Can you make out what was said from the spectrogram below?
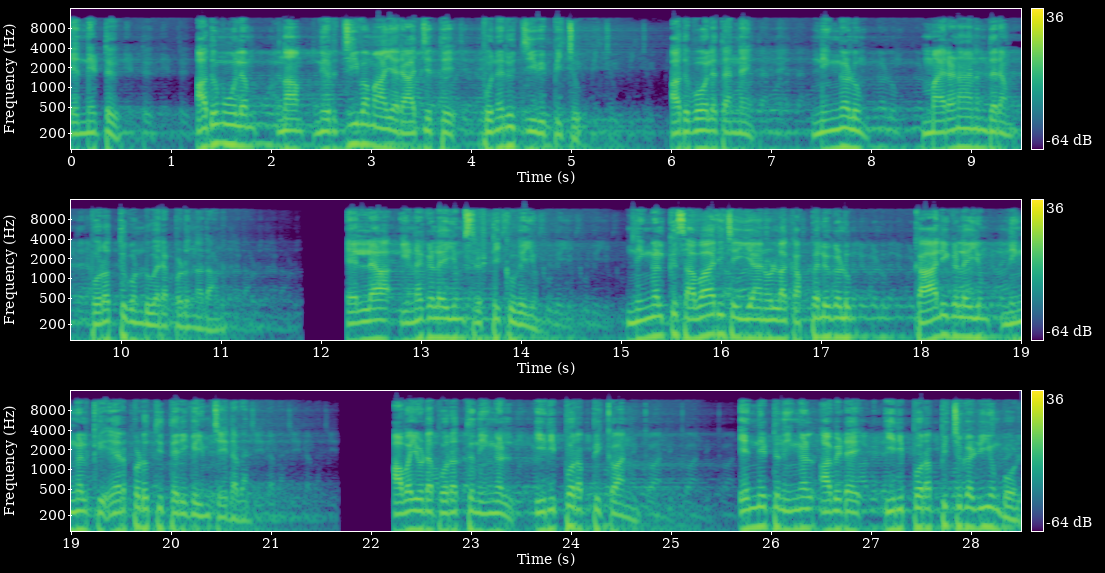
എന്നിട്ട് അതുമൂലം നാം നിർജീവമായ രാജ്യത്തെ പുനരുജ്ജീവിപ്പിച്ചു. അതുപോലെ തന്നെ നിങ്ങളും മരണാനന്തരം പുറത്തു കൊണ്ടുവരപ്പെടുന്നതാണ്. എല്ലാ ഇണകളെയും സൃഷ്ടിക്കുകയും നിങ്ങൾക്ക് സവാരി ചെയ്യാനുള്ള കപ്പലുകളും കാലികളെയും നിങ്ങൾക്ക് ഏർപ്പെടുത്തി തരികയും ചെയ്തവൻ. അവയുടെ പുറത്ത് നിങ്ങൾ ഇരിപ്പുറപ്പിക്കാനും എന്നിട്ട് നിങ്ങൾ അവിടെ ഇരിപ്പുറപ്പിച്ചു കഴിയുമ്പോൾ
